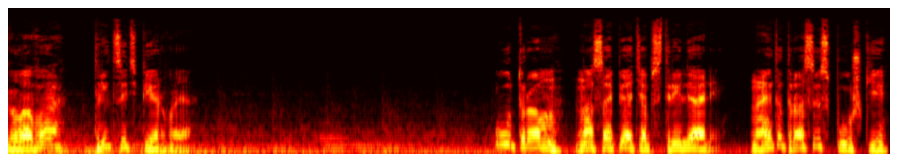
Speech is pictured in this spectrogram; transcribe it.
Глава 31 Утром нас опять обстреляли, на этот раз из пушки.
